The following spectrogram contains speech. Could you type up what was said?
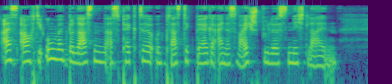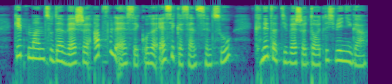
als auch die umweltbelastenden Aspekte und Plastikberge eines Weichspülers nicht leiden. Gibt man zu der Wäsche Apfelessig oder Essigessenz hinzu, knittert die Wäsche deutlich weniger.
